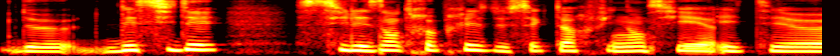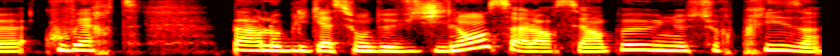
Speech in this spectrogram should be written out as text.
de décider si les entreprises du secteur financier étaient euh, couvertes par l'obligation de vigilance. Alors, c'est un peu une surprise.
